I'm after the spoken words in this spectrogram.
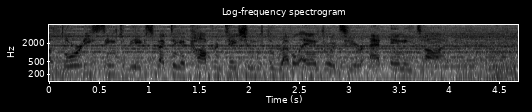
Authorities seem to be expecting a confrontation with the rebel androids here at any time.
